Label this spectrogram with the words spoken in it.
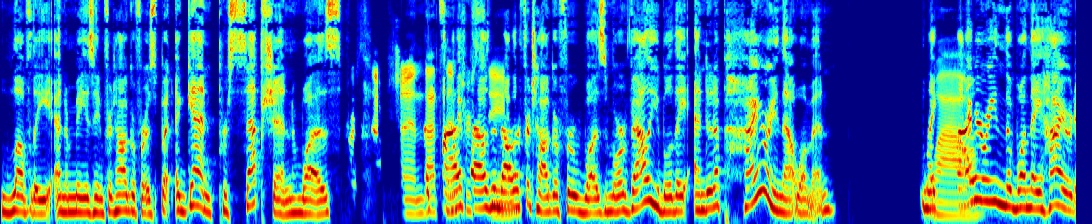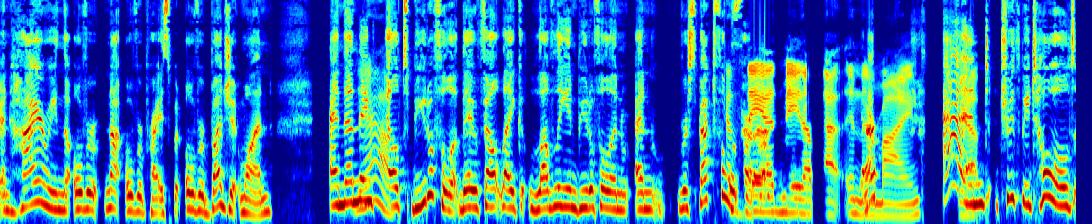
lovely and amazing photographers but again perception was perception. That's $5,000 photographer was more valuable. They ended up hiring that woman, like Wow. hiring the one they hired and hiring the over not overpriced but over budget one. And then they Yeah. felt beautiful. They felt like lovely and beautiful and, and respectful of her. they had made up that in Yep. their mind. and truth be told,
